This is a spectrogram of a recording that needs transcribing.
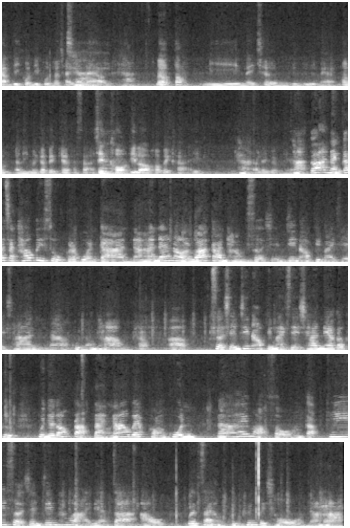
คำที่คนญี่ปุ่นเขาใช้กันแล้วค่ะแล้วต้องมีในเชิงอื่นๆไหมครับเพราะอันนี้มันก็เป็นแค่ภาษา เช่นค่ะของที่เราเข้าไปขายค่ะ อะไรแบบเนี้ยค่ะ ก็อันนั้นก็จะเข้าไปสู่กระบวนการนะคะ แน่นอนว่าการทำ Search Engine Optimization นะคะคุณต้องทำครับเอ่อ Search Engine Optimization เนี่ยก็คือคุณจะต้องปรับแต่งหน้าเว็บของคุณนะคะให้เหมาะสมกับที่ Search Engine ทั้งหลายเนี่ยจะเอาเว็บไซต์ของคุณขึ้นไปโชว์นะครัคะบ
